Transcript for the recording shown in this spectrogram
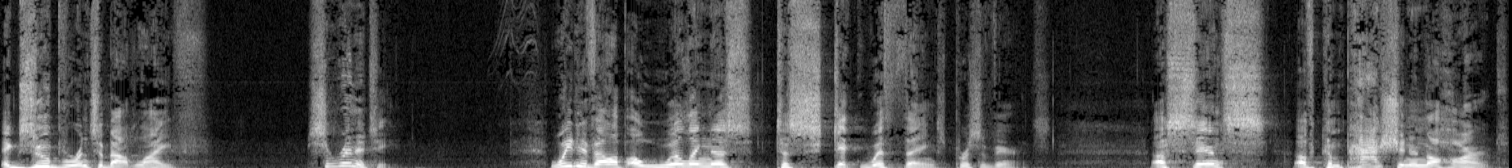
exuberance about life, serenity. We develop a willingness to stick with things, perseverance, a sense of compassion in the heart,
